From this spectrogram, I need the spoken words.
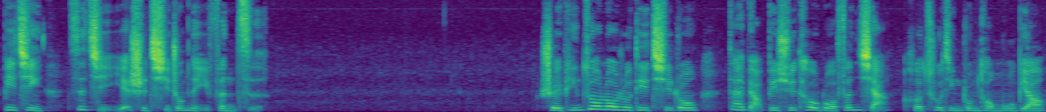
毕竟自己也是其中的一份子。水瓶座落入第七宫，代表必须透过分享和促进共同目标，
